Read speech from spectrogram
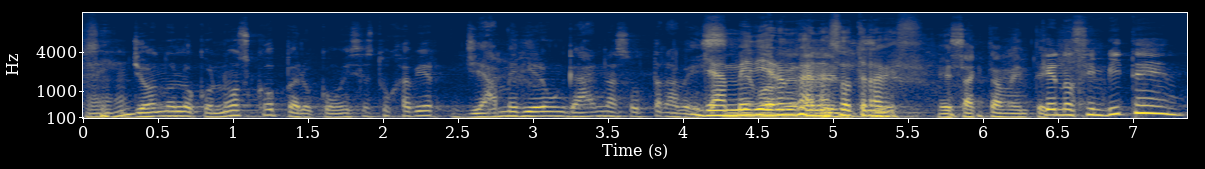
sí. Yo no lo conozco, pero como dices tú, Javier, ya me dieron ganas otra vez. Ya me dieron ganas otra vez. Exactamente. Que nos inviten.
